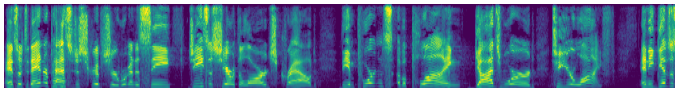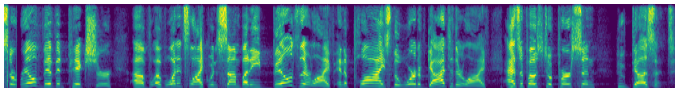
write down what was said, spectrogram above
And so, today in our passage of Scripture, we're going to see Jesus share with a large crowd the importance of applying God's word to your life. And he gives us a real vivid picture of, of what it's like when somebody builds their life and applies the word of God to their life as opposed to a person who doesn't.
